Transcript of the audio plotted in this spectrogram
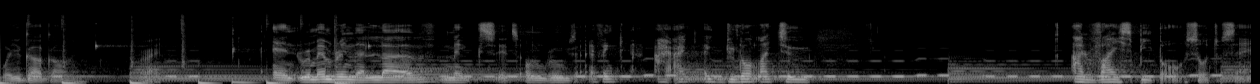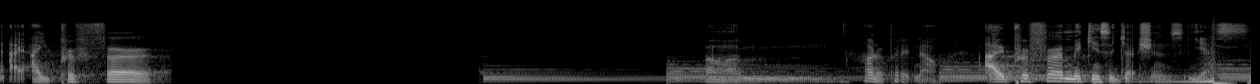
where you got going, right? And remembering that love makes its own rules. I think I, I, I do not like to advise people, so to say. I, I prefer um how I put it now? I prefer making suggestions. Yes,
